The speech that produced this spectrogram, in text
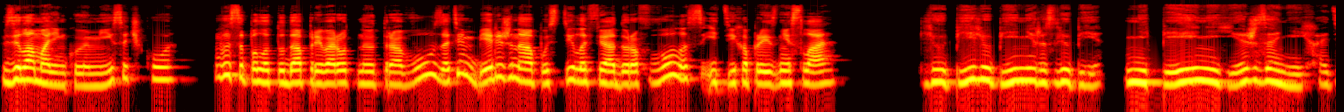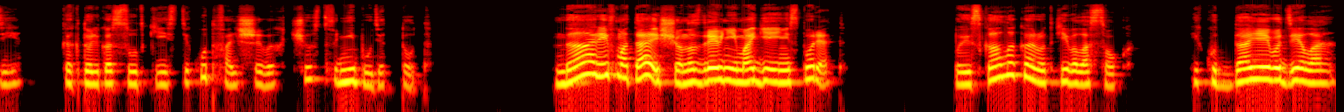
Взяла маленькую мисочку, высыпала туда приворотную траву, затем бережно опустила Феодоров волос и тихо произнесла Люби, люби, не разлюби, не пей, не ешь, за ней ходи. Как только сутки истекут, фальшивых чувств не будет тут. Да, рифма та еще, но с древней магией не спорят. Поискала короткий волосок. И куда я его дела?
